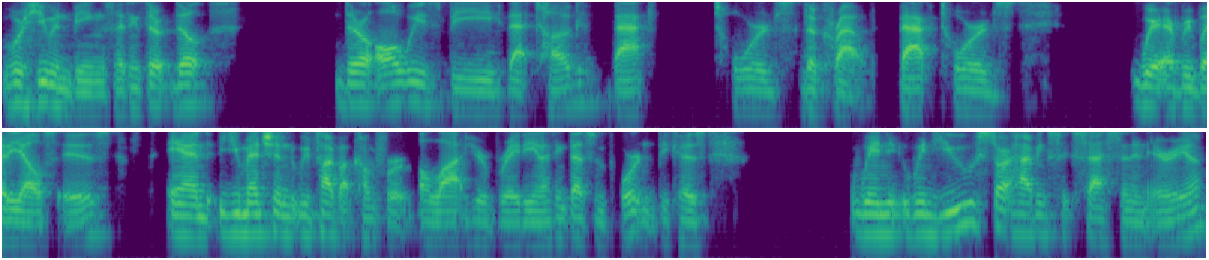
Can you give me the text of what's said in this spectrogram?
we're human beings. I think there they'll there'll always be that tug back towards the crowd, back towards where everybody else is. And you mentioned we've talked about comfort a lot here, Brady, and I think that's important because when when you start having success in an area,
